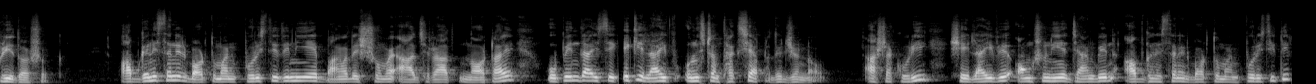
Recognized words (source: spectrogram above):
প্রিয় দর্শক আফগানিস্তানের বর্তমান পরিস্থিতি নিয়ে বাংলাদেশ সময় আজ রাত নটায় ওপেন দ্য আইসে একটি লাইভ অনুষ্ঠান থাকছে আপনাদের জন্য। আশা করি সেই লাইভে অংশ নিয়ে জানবেন আফগানিস্তানের বর্তমান পরিস্থিতির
